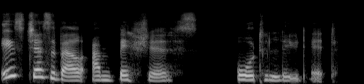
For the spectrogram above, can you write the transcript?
Is Jezebel ambitious or deluded?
